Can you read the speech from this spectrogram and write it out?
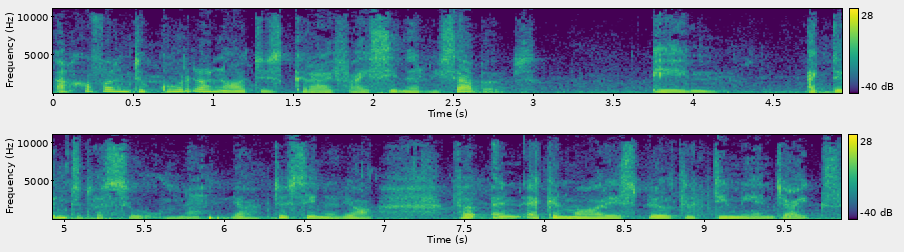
In elk geval en toe kort daarna toe skryf hy sien in die suburbs. En ek dink dit was so om, né? Ja, toe sien er, ja. Vir- En ek en Marie speel toe Timmy en Jakes.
